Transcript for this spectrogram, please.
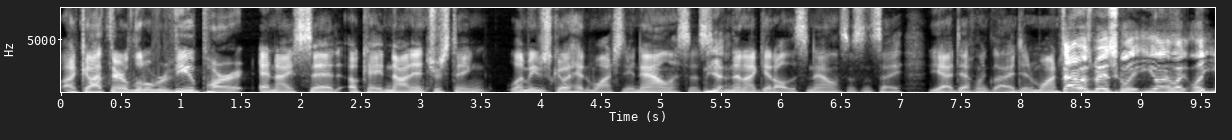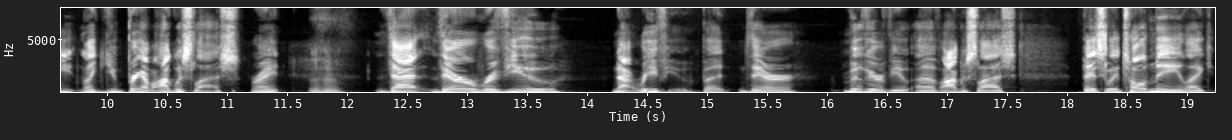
I got their little review part and I said, okay, not interesting. Let me just go ahead and watch the analysis, Yeah. and then I get all this analysis and say, yeah, definitely glad I didn't watch that. that was basically you know, like like you, like you bring up Aqua Slash, right? Mhm. That their review, not review, but their movie review of Aqua Slash, basically told me like,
